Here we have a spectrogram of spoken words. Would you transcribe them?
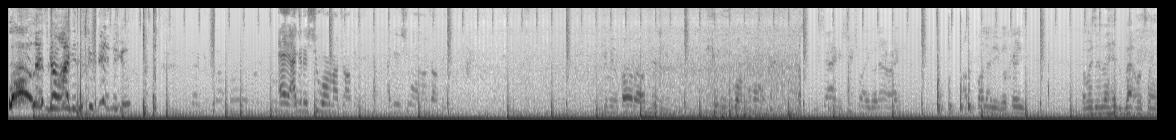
Whoa, let's go. I get to shoot that nigga. Hey, I get a shoe or I'm not dropping it. I get a shoe or I'm not dropping it. Give me the phone or I'll shoot you. Shoot me, you walking home. You said I can shoot you while you go down, right? I'll keep on that nigga. Go crazy. I was let hit the black one time.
